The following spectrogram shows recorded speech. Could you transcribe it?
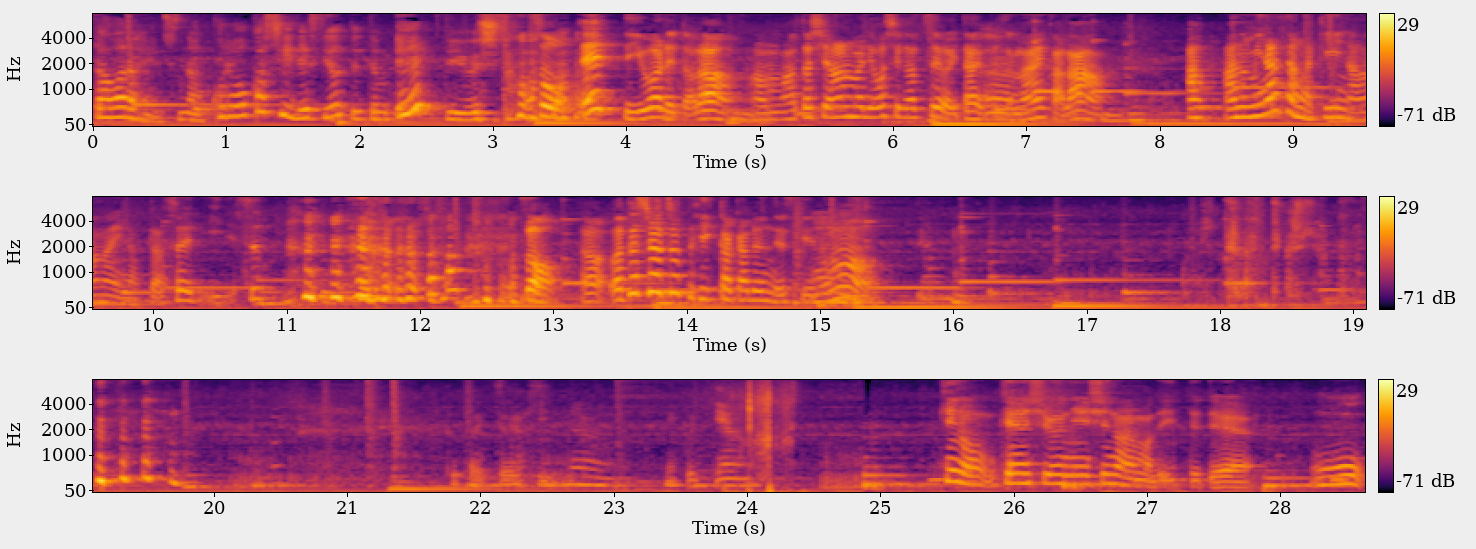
伝わらへんしな。これおかしいですよって言ってもえ？って言うしなそうえ？って言われたら、うん。あ私あんまり推しが強いタイプじゃないから、ああの皆さんが気にならないんだったらそれでいいです。そう。あ私はちょっと引っかかるんですけれども、うん。うん引っかかってくる昨日研修に市内まで行ってて。お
